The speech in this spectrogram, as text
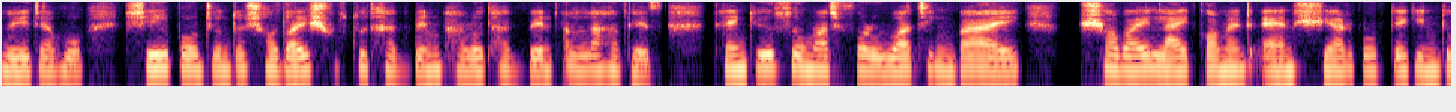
হয়ে যাব। সেই পর্যন্ত সবাই সুস্থ থাকবেন, ভালো থাকবেন। আল্লাহ হাফেজ। Thank you so much for watching. Bye. সবাই লাইক, কমেন্ট অ্যান্ড শেয়ার করতে কিন্তু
